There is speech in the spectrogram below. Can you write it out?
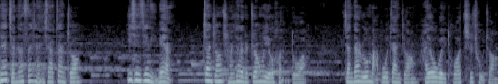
天简单分享一下站桩，《易筋经》里面站桩传下来的桩位有很多，简单如马步站桩，还有韦陀持杵桩。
